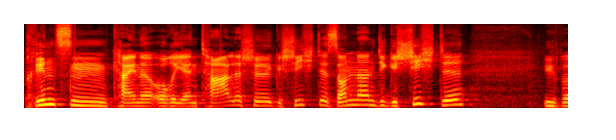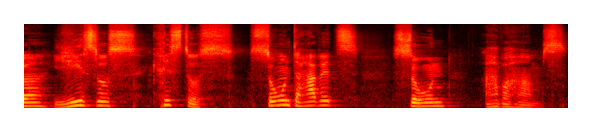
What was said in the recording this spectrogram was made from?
Prinzen, keine orientalische Geschichte, sondern die Geschichte über Jesus Christus, Sohn Davids, Sohn Abrahams.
